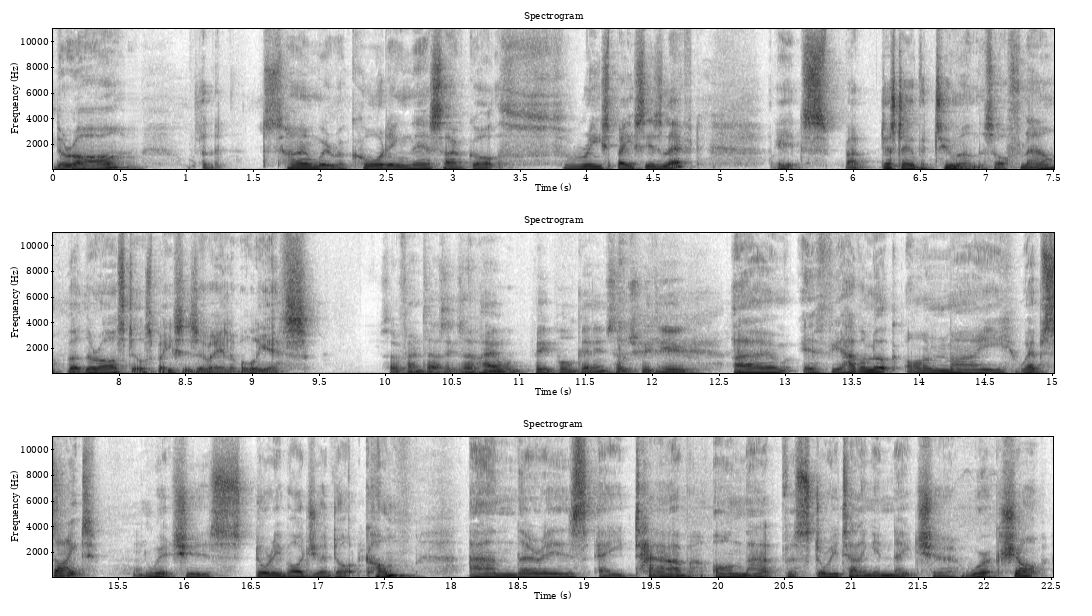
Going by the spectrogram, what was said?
There are. At the time we're recording this, I've got three spaces left. It's about just over two months off now, but there are still spaces available, yes. So fantastic. So how would people get in touch with you? Um, if you have a look on my website, which is storybodger.com, and there is a tab on that for Storytelling in Nature workshop,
